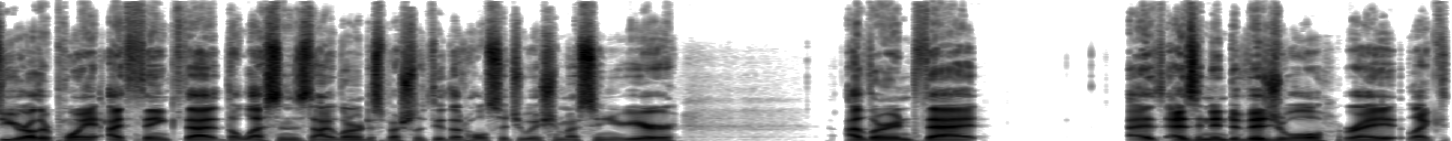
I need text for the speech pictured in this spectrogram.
to your other point, I think that the lessons I learned, especially through that whole situation my senior year, I learned that as as an individual, right? Like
